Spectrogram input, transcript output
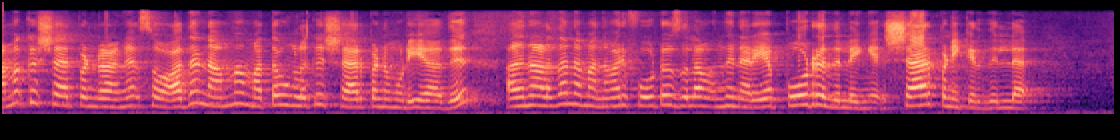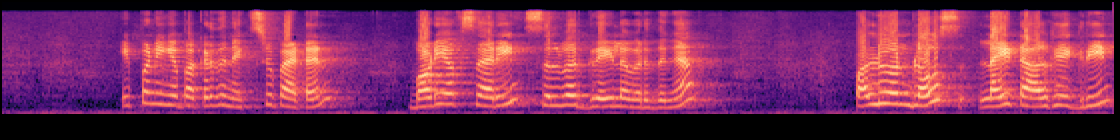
நமக்கு ஷேர் பண்ணுறாங்க ஸோ அதை நம்ம மற்றவங்களுக்கு ஷேர் பண்ண முடியாது. அதனால தான் நம்ம அந்த மாதிரி ஃபோட்டோஸ் எல்லாம் வந்து நிறைய போடுறது இல்லைங்க. ஷேர் பண்ணிக்கிறது இல்லை. இப்போ நீங்கள் பார்க்குறது next pattern body of saree silver கிரேயில் வருதுங்க. பல்லுவன் ப்ளவுஸ் லைட் ஆல்கே க்ரீன்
